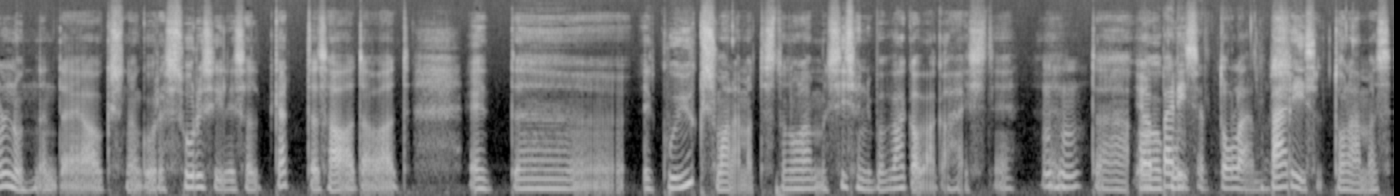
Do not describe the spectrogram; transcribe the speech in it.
olnud nende jaoks nagu ressursiliselt kättesaadavad, et, äh, et kui üks vanematest on olemas, siis on juba väga-väga hästi. Mhm. et äh, ja aga päriselt olemas. päriselt olemas.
